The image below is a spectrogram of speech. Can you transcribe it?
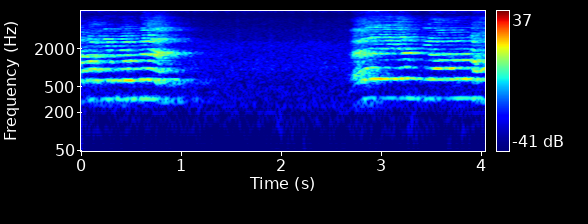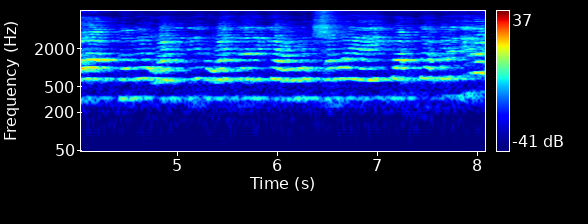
আমাকে বলবেন এই হক, তুমি ওই দিন ওই তারিখে অমুক সময়ে এই কাজটা করেছিলে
